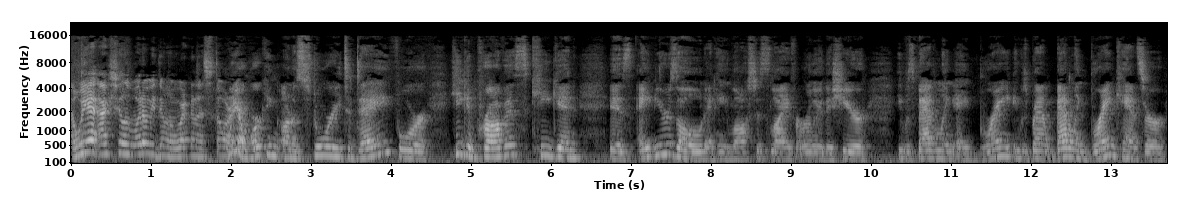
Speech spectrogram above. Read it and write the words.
and we are actually what are we doing? We're working on a story. We are working on a story today for Keegan Provis. Keegan is eight years old and he lost his life earlier this year. He was battling a brain. He was battling brain cancer,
